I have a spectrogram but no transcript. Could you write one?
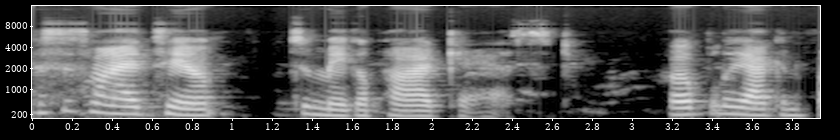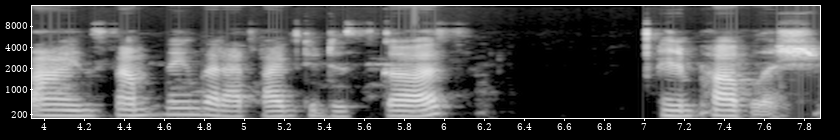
This is my attempt to make a podcast. Hopefully, I can find something that I'd like to discuss and publish.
